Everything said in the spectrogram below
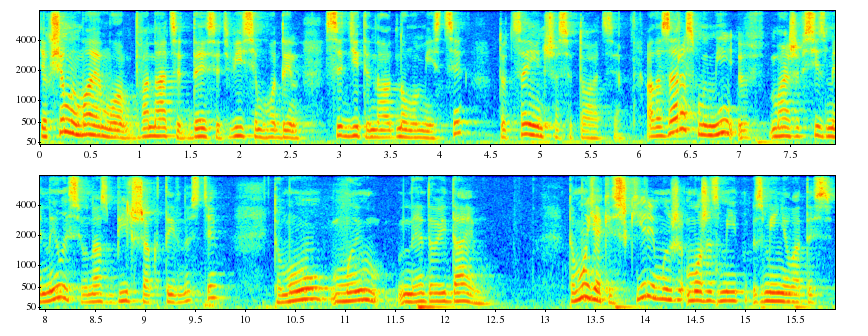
Якщо ми маємо 12, 10, 8 годин сидіти на одному місці, то це інша ситуація. Але зараз ми майже всі змінилися, у нас більше активності, тому ми не доїдаємо. Тому якість шкіри може- може змі- змінюватись.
